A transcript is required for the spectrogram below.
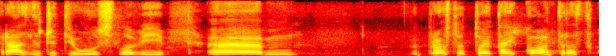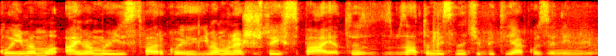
različiti uslovi, um, prosto to je taj kontrast koji imamo, a imamo i stvar koji imamo nešto što ih spaja. To, zato mislim da će biti jako zanimljivo.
